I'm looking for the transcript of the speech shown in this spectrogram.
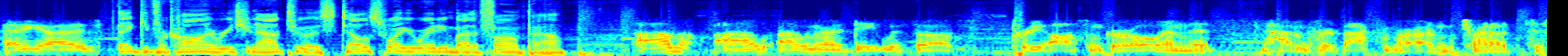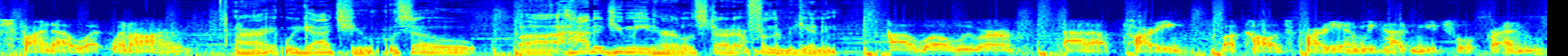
Hey guys, Thank you for calling, reaching out to us. Tell us why you're waiting by the phone, pal. Um, I, I went on a date with a pretty awesome girl, and it, haven't heard back from her. I'm trying to just find out what went on. All right, we got you. So, uh, how did you meet her? Let's start it from the beginning. Uh, well, we were at a party, a college party, and we had mutual friends.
